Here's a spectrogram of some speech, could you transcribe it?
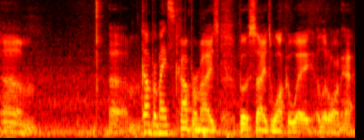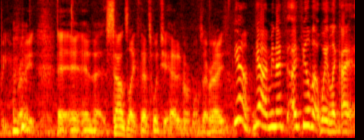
um, Compromise. compromise, both sides walk away a little unhappy, Mm-hmm. right? And, and that sounds like that's what you had in normal. Is that right? Yeah, yeah. I mean, I, f- I feel that way. Like I,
